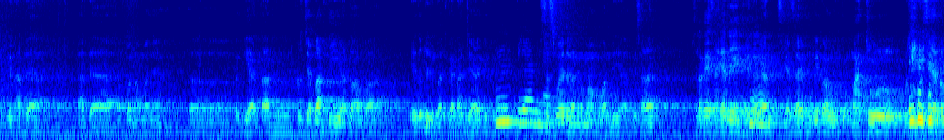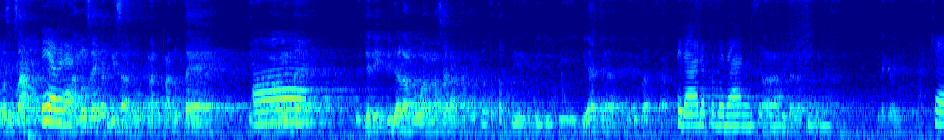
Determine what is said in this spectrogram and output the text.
mungkin ada ada apa namanya uh, kegiatan kerja bakti atau apa ya itu dilibatkan aja gitu. Mm, iya benar. sesuai dengan kemampuan dia. Misalnya misalnya kayak saya nih gitu kan. Kayak saya mungkin kalau untuk macul bersih atau apa susah. Iya benar. Namun saya kan bisa tuh ngaduk-ngaduk teh bikin oh. teh. Jadi di dalam ruang masyarakat itu tetap di, di, di, di, diajar dilibatkan. Tidak ada perbedaan di situ. Nah, tidak ada perbedaan. Kira-kira gitu. oke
